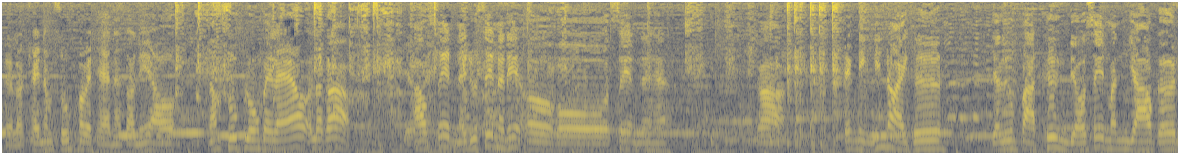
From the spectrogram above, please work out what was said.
แต่เราใช้น้ำซุปเข้าไปแทนนะตอนนี้เอาน้ำซุปลงไปแล้ว แล้วก็เอาเส้นไหนดูเส้นอันนี้โอ้โหเส้นนะฮะก็เทคนิคนิดหน่อยคือ อย่าลืมปาดครึ่งเดี๋ยวเส้นมันยาวเกิน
